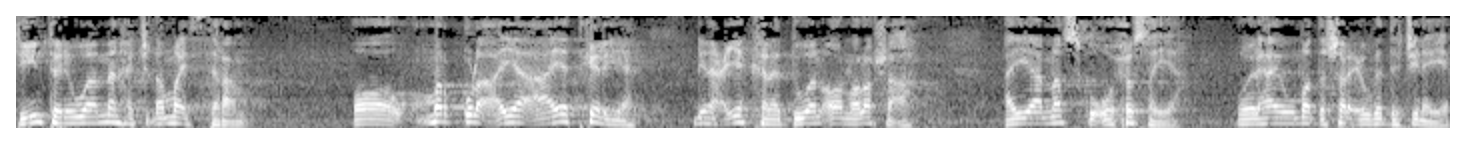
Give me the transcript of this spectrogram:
diintani waa manhaj dhammaystiran oo mar qura ayaa aayad keliya dhinacyo kala duwan oo nolosha ah ayaa nasku uu xusaya oo ilaahay ummadda sharci uga dejinaya.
